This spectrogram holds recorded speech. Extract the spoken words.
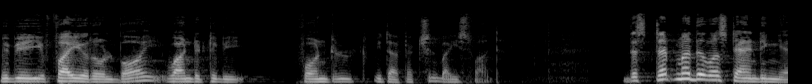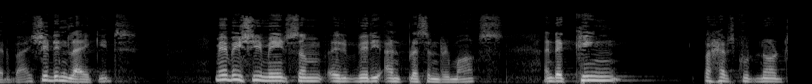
Maybe a five year old boy wanted to be fondled with affection by his father. The stepmother was standing nearby. She didn't like it. Maybe she made some eh, very unpleasant remarks, and the king perhaps could not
